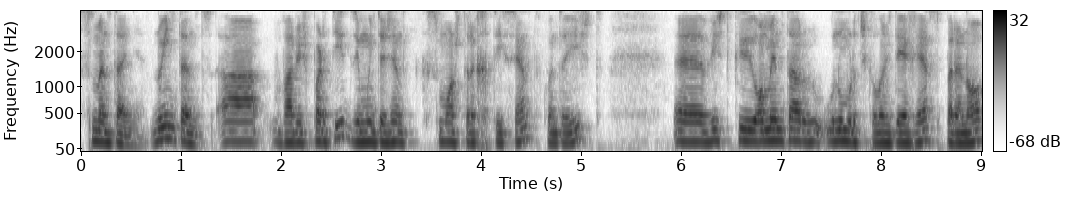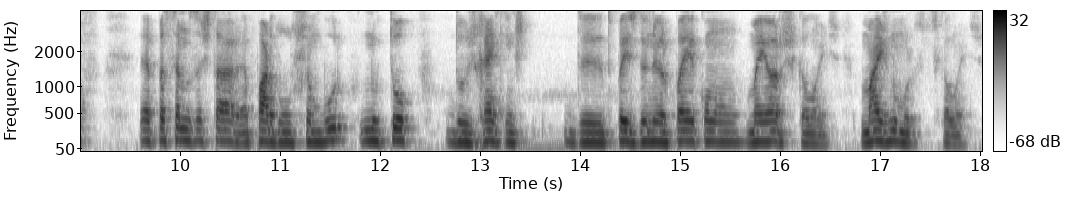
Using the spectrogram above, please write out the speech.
se mantenha. No entanto, há vários partidos e muita gente que se mostra reticente quanto a isto, uh, visto que aumentar o, número de escalões de IRS para 9, uh, eh, passamos a estar a par do Luxemburgo no topo dos rankings de, de países da União Europeia com maiores escalões, mais números de escalões.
